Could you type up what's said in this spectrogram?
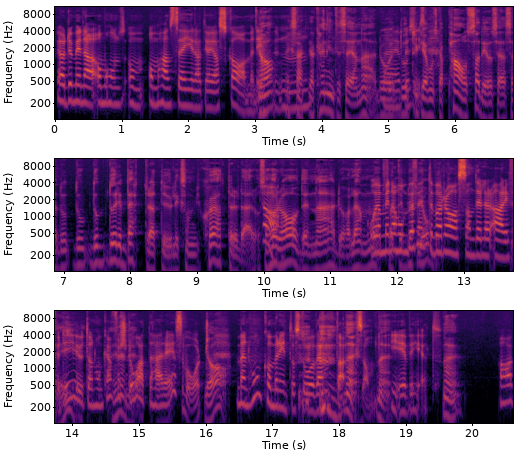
Ja, du menar om, hon, om, om han säger att ja, jag ska, men det... Ja, mm. exakt. Jag kan inte säga när. Då, Nej, då tycker jag hon ska pausa det och säga så här, då, då, då, då, är det bättre att du liksom sköter det där och så ja. hör du av dig när du har lämnat. Och jag menar, hon behöver inte vara rasande eller arg för nej. det, utan hon kan nej, förstå nej, att det här är svårt. Ja. Men hon kommer inte att stå och vänta liksom, i evighet. Nej. Ja,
